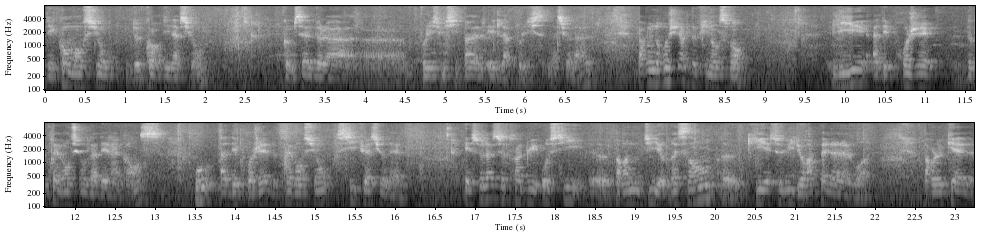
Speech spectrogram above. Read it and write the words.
des conventions de coordination comme celle de la euh, police municipale et de la police nationale, par une recherche de financement liée à des projets de prévention de la délinquance ou à des projets de prévention situationnelle. Et cela se traduit aussi euh, par un outil récent euh, qui est celui du rappel à la loi, par lequel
